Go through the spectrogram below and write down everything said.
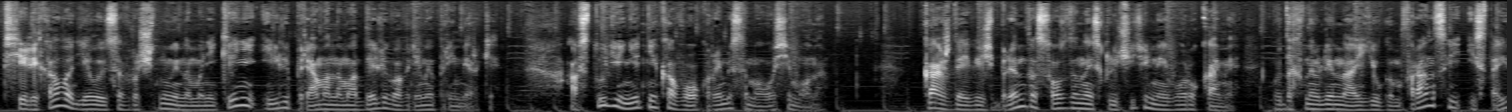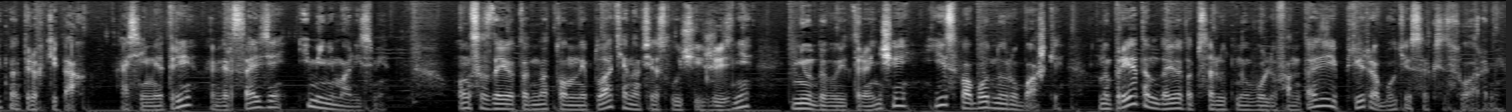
Все лекала делаются вручную на манекене или прямо на модели во время примерки. А в студии нет никого, кроме самого Симона. Каждая вещь бренда создана исключительно его руками, вдохновлена югом Франции и стоит на трех китах – асимметрии, версайзе и минимализме. Он создает однотонные платья на все случаи жизни, нюдовые тренчи и свободные рубашки, но при этом дает абсолютную волю фантазии при работе с аксессуарами.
